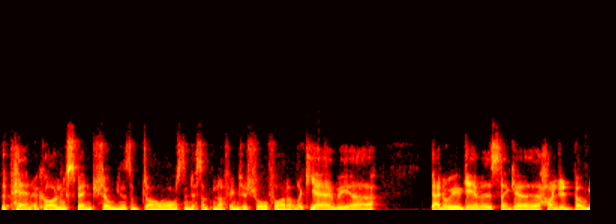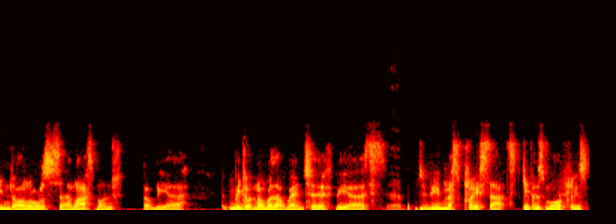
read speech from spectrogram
the Pentagon will spend trillions of dollars and just have nothing to show for it? Like, yeah, we uh, I know you gave us like a hundred billion dollars uh, last month, but we uh, we don't know where that went to. We uh, Yeah. we misplaced that. Give us more, please.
